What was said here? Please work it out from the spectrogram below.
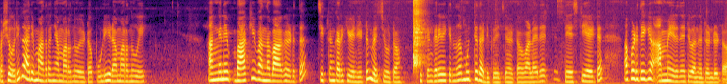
പക്ഷെ ഒരു കാര്യം മാത്രം ഞാൻ മറന്നുപോയി കേട്ടോ. പുളി ഇടാൻ മറന്നുപോയി. അങ്ങനെ ബാക്കി വന്ന ഭാഗം എടുത്ത് ചിക്കൻ കറിക്ക് വേണ്ടിയിട്ടും വെച്ചു കേട്ടോ. ചിക്കൻ കറി വെക്കുന്നത് മുറ്റത്തടിപ്പ് വെച്ച് കേട്ടോ. വളരെ ടേസ്റ്റി ആയിട്ട് അപ്പോഴത്തേക്കും അമ്മ എഴുന്നേറ്റ് വന്നിട്ടുണ്ട് കേട്ടോ.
